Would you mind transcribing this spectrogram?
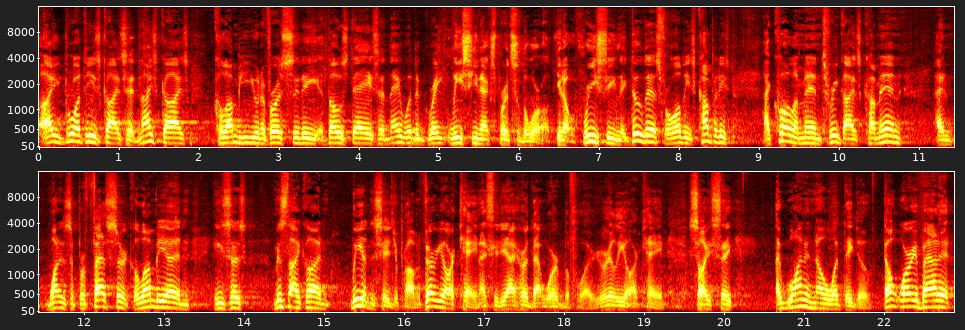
I brought these guys in, nice guys, Columbia University at those days, and they were the great leasing experts of the world. You know, leasing, they do this for all these companies. I call them in, three guys come in, and one is a professor at Columbia, and he says, Mr. Icahn, we understand your problem. Very arcane. I said, yeah, I heard that word before. Really arcane. So I say, I want to know what they do. Don't worry about it.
